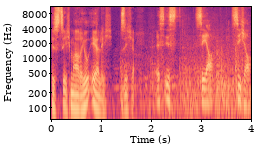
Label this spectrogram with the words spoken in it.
ist sich Mario ehrlich sicher. Es ist sehr sicher.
